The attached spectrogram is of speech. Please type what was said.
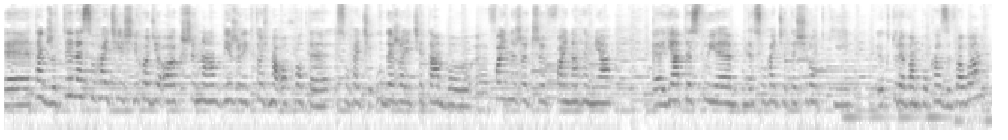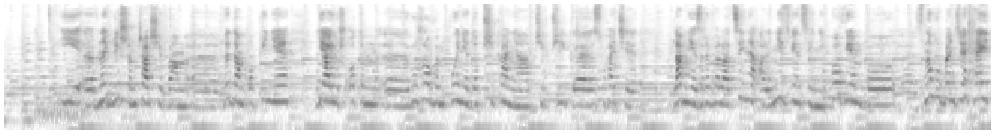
E, także tyle, słuchajcie, jeśli chodzi o Akrzyna. Jeżeli ktoś ma ochotę, słuchajcie, uderzajcie tam, bo e, fajne rzeczy, fajna chemia. E, ja testuję, e, słuchajcie, te środki, e, które Wam pokazywałam i e, w najbliższym czasie Wam wydam opinię. Ja już o tym różowym płynie do psikania, psik psik, słuchajcie, dla mnie jest rewelacyjne, ale nic więcej nie powiem, bo znowu będzie hejt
